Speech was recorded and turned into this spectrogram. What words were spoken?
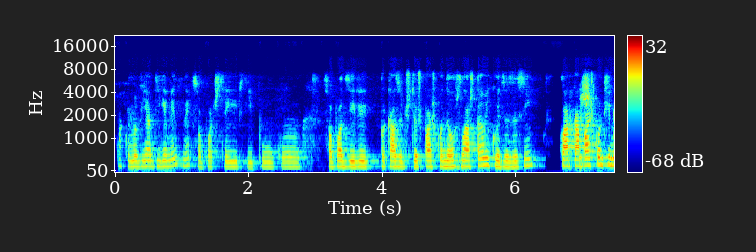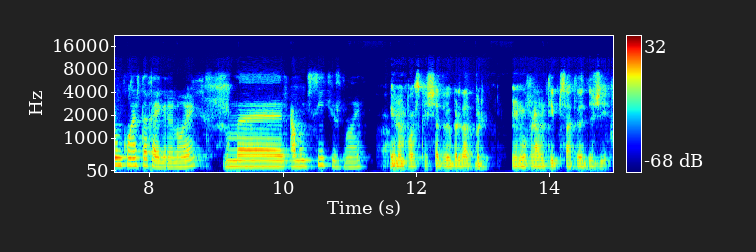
pá, como havia antigamente, né? que só podes sair, tipo, com, só podes ir para casa dos teus pais quando eles lá estão e coisas assim. Claro que há pais que continuam com esta regra, não é? Mas há muitos sítios, não é? Eu não posso queixar de liberdade porque eu no verão tipo sai todos os dias.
